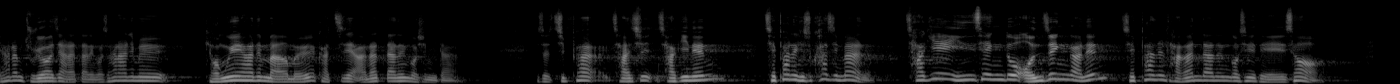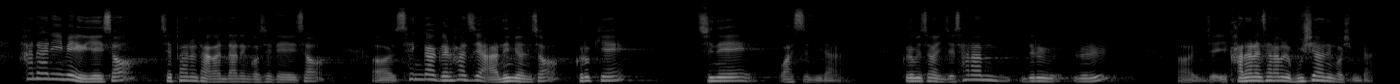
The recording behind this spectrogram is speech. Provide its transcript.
하나님 두려워하지 않았다는 것은 하나님을 경외하는 마음을 갖지 않았다는 것입니다. 그래서 지파, 자시, 자기는 재판을 계속하지만 자기의 인생도 언젠가는 재판을 당한다는 것에 대해서 하나님에 의해서 재판을 당한다는 것에 대해서 어, 생각을 하지 않으면서 그렇게 지내왔습니다. 그러면서 이제 사람들을 어, 이제 이 가난한 사람을 무시하는 것입니다.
